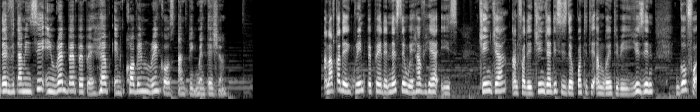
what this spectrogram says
The vitamin C in red bell pepper help in curbing wrinkles and pigmentation. And after the green pepper, the next thing we have here is ginger and for the ginger this is the quantity i'm going to be using go for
